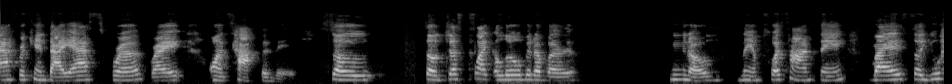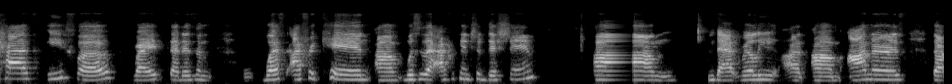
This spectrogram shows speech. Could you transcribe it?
African diaspora, right, on top of it. So, so just like a little bit of a, you know, time thing, right? So you have Ifa, right, that is a West African, um, which is an African tradition. Um, that really uh, um, honors the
